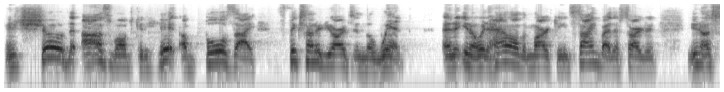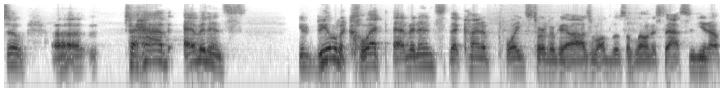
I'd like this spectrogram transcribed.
and it showed that Oswald could hit a bullseye 600 yards in the wind, and you know it had all the markings signed by the sergeant. You know, so uh, to have evidence. You know, be able to collect evidence that kind of points towards okay, Oswald was a lone assassin. You know,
